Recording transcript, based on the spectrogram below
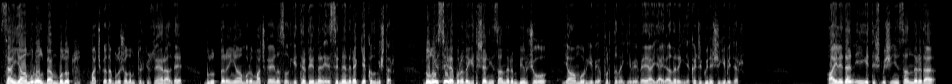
Sen yağmur ol ben bulut. Maçka'da buluşalım türküsü herhalde bulutların yağmuru Maçka'ya nasıl getirdiğinden esinlenerek yakılmıştır. Dolayısıyla burada yetişen insanların birçoğu yağmur gibi, fırtına gibi veya yaylaların yakıcı güneşi gibidir. Aileden iyi yetişmiş insanları da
